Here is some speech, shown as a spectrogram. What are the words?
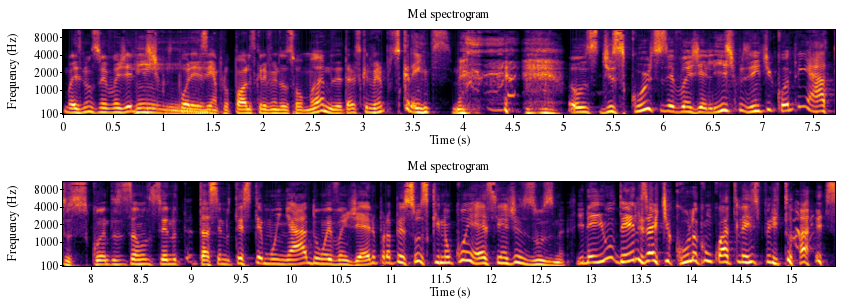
mas não são evangelísticos. Hum. Por exemplo, Paulo escrevendo aos romanos, ele estava escrevendo para os crentes, né? Os discursos evangelísticos a gente encontra em Atos, quando está sendo, tá sendo testemunhado um evangelho para pessoas que não conhecem a Jesus, né? E nenhum deles articula com quatro leis espirituais.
